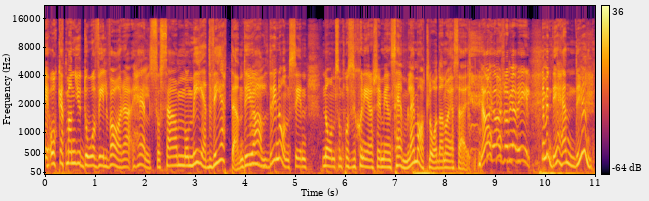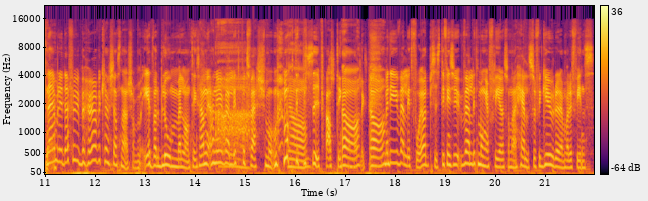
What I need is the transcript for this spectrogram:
eh, och att man ju då vill vara hälsosam och medveten. Det är ju aldrig någonsin någon som positionerar sig med en semla i matlådan och är så här, jag gör som jag vill. Nej, men det händer ju inte. Nej, men det är därför vi behöver kanske en sån här som Edvard Blom eller någonting. Så han, han är ju väldigt på tvärs mot, mot Ja. i princip allting. Ja, annat, liksom. ja. Men det är ju väldigt få, ja precis. Det finns ju väldigt många fler sådana hälsofigurer än vad det finns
